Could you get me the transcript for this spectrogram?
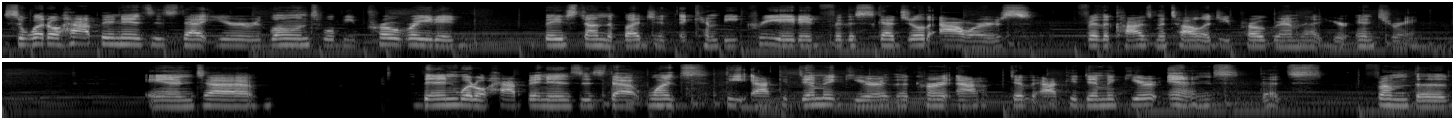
So what'll happen is is that your loans will be prorated based on the budget that can be created for the scheduled hours for the cosmetology program that you're entering. And uh, then what'll happen is is that once the academic year, the current active academic year ends, that's from the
